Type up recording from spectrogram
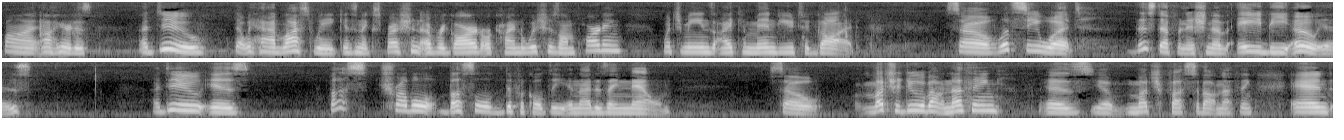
find. Oh, here it is. Adieu that we had last week is an expression of regard or kind wishes on parting, which means I commend you to God. So let's see what this definition of ADO is. Ado is fuss, trouble, bustle, difficulty, and that is a noun. So, much ado about nothing is you know much fuss about nothing, and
